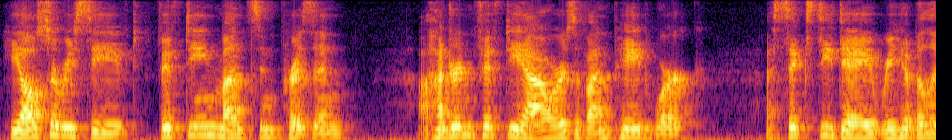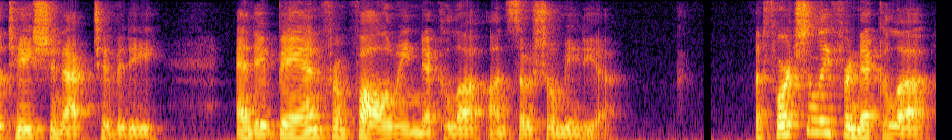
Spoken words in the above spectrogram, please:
He also received 15 months in prison, 150 hours of unpaid work, a 60 day rehabilitation activity, and a ban from following Nicola on social media. Unfortunately for Nicola,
